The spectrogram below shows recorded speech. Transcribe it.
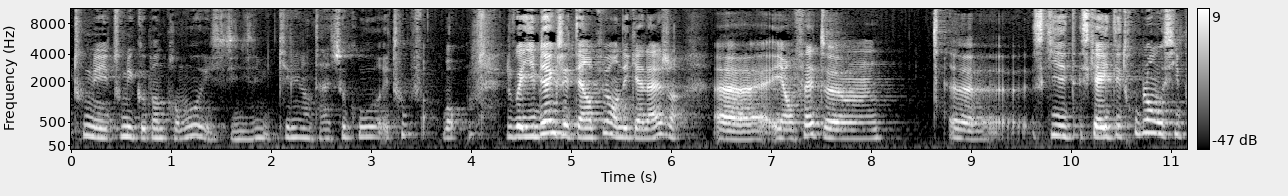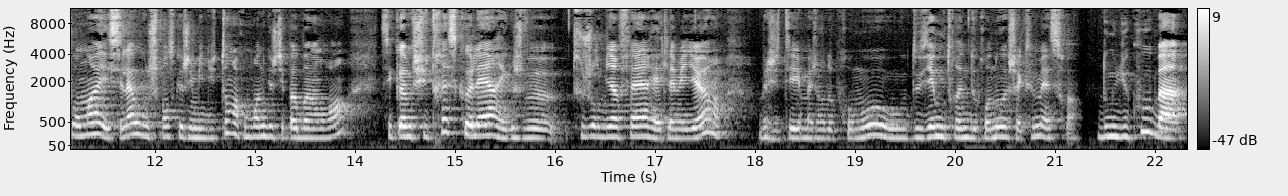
tous mes, tous mes copains de promo, ils se disaient mais quel est l'intérêt de ce cours et tout. Enfin, bon, je voyais bien que j'étais un peu en décalage. Euh, et en fait, euh, euh, ce, qui ce qui a été troublant aussi pour moi, et c'est là où je pense que j'ai mis du temps à comprendre que je n'étais pas au bon endroit, c'est comme je suis très scolaire et que je veux toujours bien faire et être la meilleure, bah, j'étais majeure de promo ou deuxième ou troisième de promo à chaque semestre. Donc du coup, bah,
